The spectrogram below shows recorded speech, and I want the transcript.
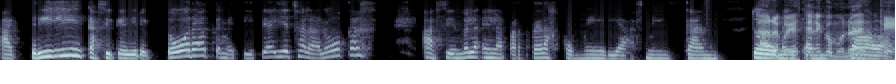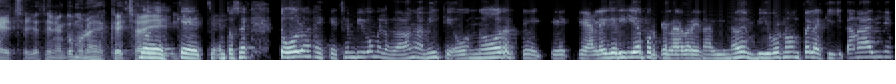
actriz, casi que directora, te metiste ahí hecha la loca, haciendo en la parte de las comedias. Me encantó, Claro, porque ellos tienen como unos sketches, ellos tenían como unos sketches Los ahí. sketches. Entonces, todos los sketches en vivo me los daban a mí. Qué honor, qué, qué, qué alegría, porque la adrenalina de en vivo no te la quita nadie.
